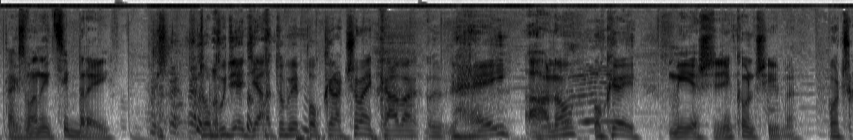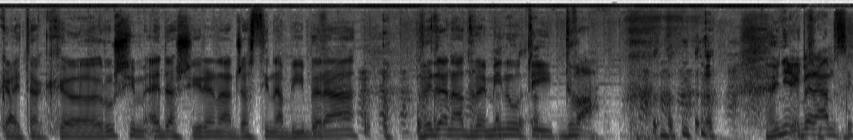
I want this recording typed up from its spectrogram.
Takzvaný cibrej. To bude, to bude pokračovať káva. Hej? Áno. OK, My ešte nekončíme. počkaj, tak uh, ruším Eda Širena a Justina Biebera. Veda na dve minúty, dva. Hneď. Vyberám si,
